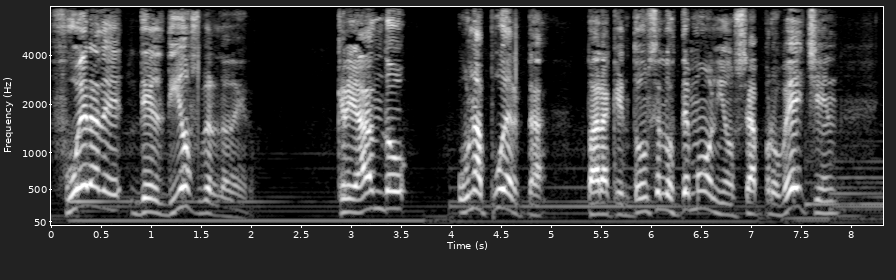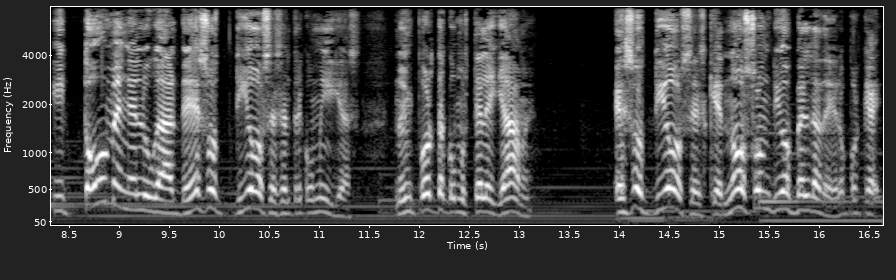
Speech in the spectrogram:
fuera de, del Dios verdadero, creando una puerta para que entonces los demonios se aprovechen y tomen el lugar de esos dioses, entre comillas, no importa cómo usted le llame. Esos dioses que no son Dios verdadero, porque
